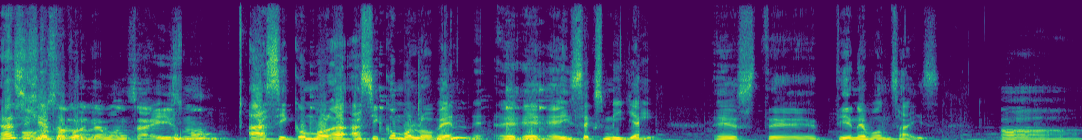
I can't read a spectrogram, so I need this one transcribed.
Ah, sí, a cierto, porque de bonsaísmo. así como así como lo ven, eh, eh, Asex Miyagi este tiene bonsais. Ah.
